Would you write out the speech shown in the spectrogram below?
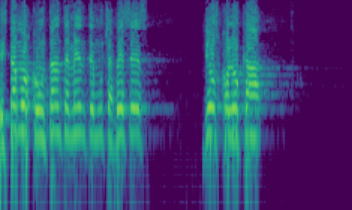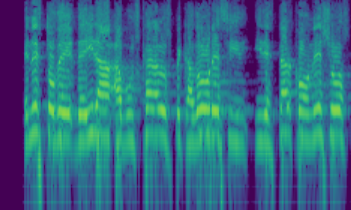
Estamos constantemente, muchas veces, Dios coloca en esto de, ir a, buscar a los pecadores y, de estar con ellos.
